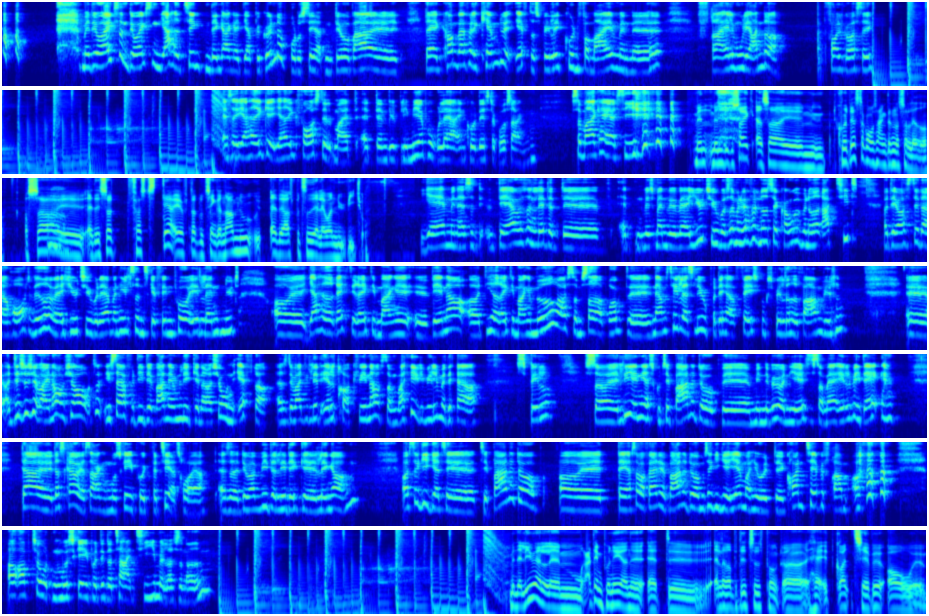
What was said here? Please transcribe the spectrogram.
Men det var ikke sådan, det var ikke sådan, jeg havde tænkt den dengang, at jeg begyndte at producere den. Det var bare, øh, der kom i hvert fald et kæmpe efterspil, ikke kun for mig, men øh, fra alle mulige andre folk også, ikke? Altså, jeg havde ikke, jeg havde ikke forestillet mig, at, at den ville blive mere populær end Kurt Vestergaard-sangen. Så meget kan jeg sige. men, men vil du så ikke, altså, øh, Kurt Vestergaard-sangen, den er så lavet. Og så mm. øh, er det så først derefter, du tænker, Nå, nu er det også på tide, at jeg laver en ny video. Ja, men altså, det, det er jo sådan lidt, at, øh, at hvis man vil være YouTuber, så er man i hvert fald nødt til at komme ud med noget ret tit. Og det er også det, der er hårdt ved at være YouTuber, det er, at man hele tiden skal finde på et eller andet nyt. Og øh, jeg havde rigtig, rigtig mange øh, venner, og de havde rigtig mange mødre, som sad og brugte øh, nærmest hele deres liv på det her Facebook-spil, der hed Farmville. Øh, og det synes jeg var enormt sjovt, især fordi det var nemlig generationen efter. Altså det var de lidt ældre kvinder, som var helt vilde med det her spil. Så øh, lige inden jeg skulle til barnedåb øh, min nevø og niece, som er 11 i dag, der, øh, der skrev jeg sangen måske på et kvarter, tror jeg. Altså det var vidt lidt ikke øh, længere. Hm. Og så gik jeg til, til barnedåb, og øh, da jeg så var færdig med barnedåben, så gik jeg hjem og hævde et øh, grønt tæppe frem, og, og optog den måske på det, der tager en time eller sådan noget. Hm. Men alligevel øh, ret imponerende, at øh, allerede på det tidspunkt at have et grønt tæppe og, øh,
